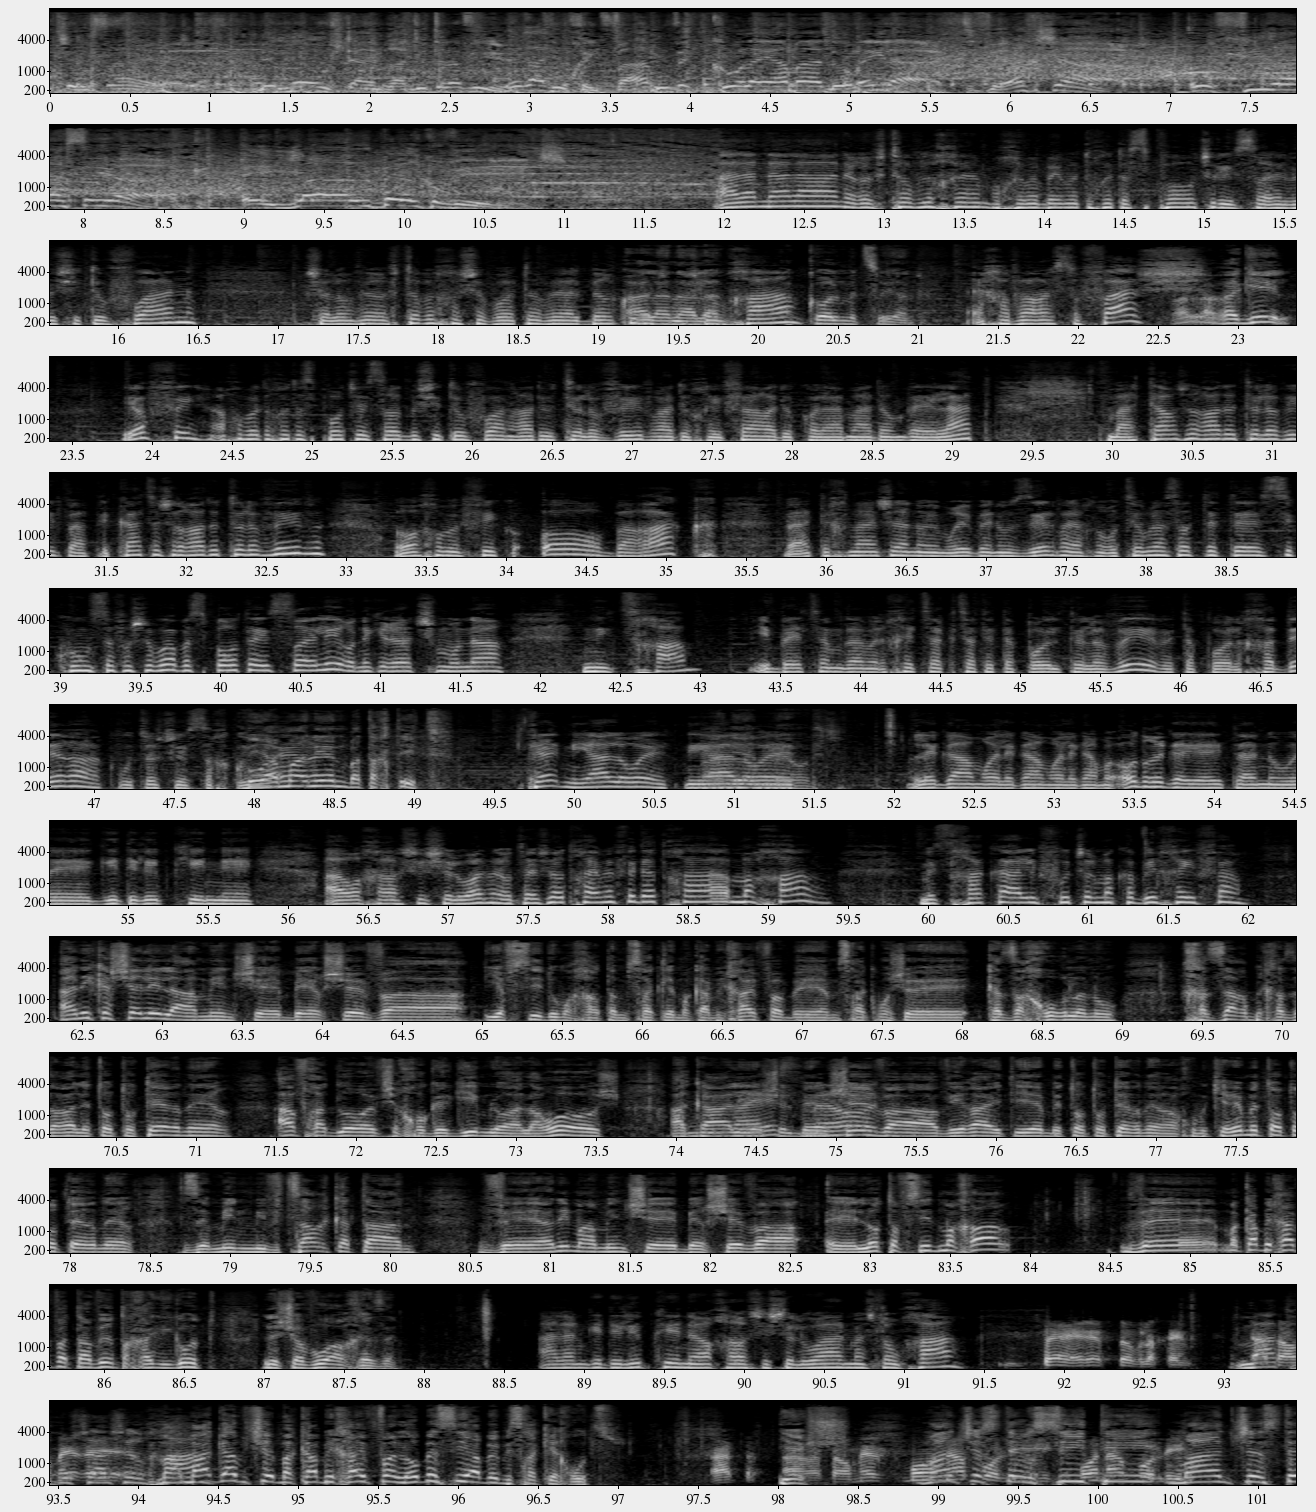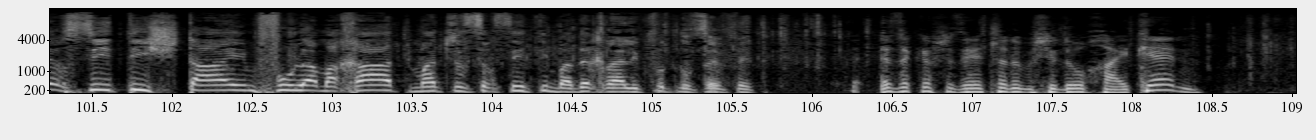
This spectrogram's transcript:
הספורט של ישראל. ב-102 רדיו תל אביב, ברדיו חיפה ובכל הים האדום אילת. ועכשיו, אופירה אסייג, אייל ברקוביץ'. אהלן אהלן, ערב טוב לכם, ברוכים הבאים לתוכנית הספורט של ישראל בשיתוף וואן. שלום וערב טוב לך, שבוע טוב אייל ברקוביץ', אהלן מה אהלן, שלומך? הכל מצוין. איך עבר הסופש? וואלה, רגיל. יופי, אנחנו בתוכנית הספורט של ישראל בשיתוף וואן, רדיו תל אביב, רדיו חיפה, רדיו כל הים האדום באילת, באתר של רדיו תל אביב, באפליקציה של רדיו תל אביב, עורך ומפיק אור ברק, והטכנאי שלנו אמרי בן עוזיאל, ואנחנו רוצים לעשות את uh, סיכום סוף השבוע בספורט הישראלי. רוני קריית שמונה ניצחה. היא בעצם גם הלחיצה קצת את הפועל תל אביב, את הפועל חדרה, קבוצות שישחקו. נהיה. מעניין בתחתית. כן, נהיה לוהט, נהיה לוהט. לגמרי, לגמרי, לגמרי. עוד רגע יהיה איתנו אה, גידי ליפקין, אה, העורך הראשי של וואן, ואני רוצה לשאול אותך אם לפי דעתך מחר משחק האליפות של מכבי חיפה. אני קשה לי להאמין שבאר שבע יפסידו מחר את המשחק למכבי חיפה, במשחק כמו שכזכור לנו חזר בחזרה לטוטו טרנר, אף אחד לא אוהב שחוגגים לו על הראש, הקהל יהיה של באר. שבע, האווירה היא תהיה בטוטו טרנר, אנחנו מכירים את טוטו טרנר, זה מין מבצר קטן, ואני מאמין שבאר שבע אה, לא תפסיד מחר, ומכבי חיפה תעביר את החגיגות לשבוע אחרי זה. אהלן גידי ליפקין, העורך הראשי של וואן, מה שלומך? בסדר, ערב טוב לכם. מה אתה אומר, התחושה אה, שלך? מה, מה גם שמכבי חיפה לא בשיאה במשחקי חוץ. יש. מנצ'סטר סיטי. מנצ'סטר סיטי 2, פולאם 1, מנצ'סטר סיטי בדרך לאליפות נוספת. איזה כיף שזה יהיה אצלנו בשידור חי. כן,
